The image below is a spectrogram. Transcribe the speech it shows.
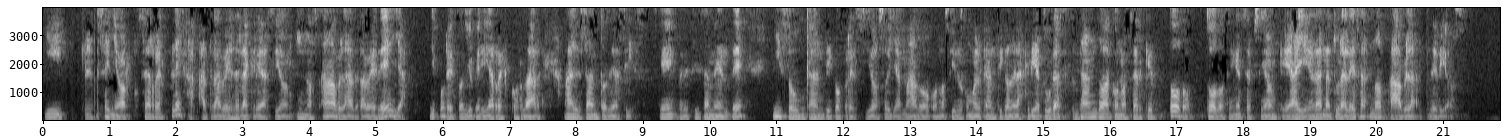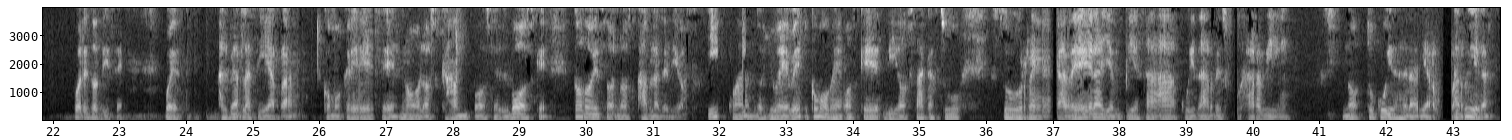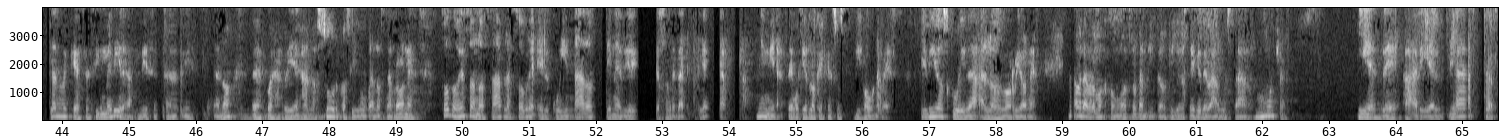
Y el Señor se refleja a través de la creación y nos habla a través de ella. Y por eso yo quería recordar al santo de Asís, que precisamente hizo un cántico precioso llamado o conocido como el cántico de las criaturas, dando a conocer que todo, todo sin excepción que hay en la naturaleza nos habla de Dios. Por eso dice, pues al ver la tierra, cómo crece, ¿no? Los campos, el bosque, todo eso nos habla de Dios. Y cuando llueve, como vemos que Dios saca su, su regadera y empieza a cuidar de su jardín. ¿no? Tú cuidas de la tierra, la riegas, la enriquece sin medida, dice el salmista, ¿no? Después riegas los surcos y los terrones. Todo eso nos habla sobre el cuidado que tiene Dios sobre la tierra. Y mira, debo decir lo que Jesús dijo una vez. Si Dios cuida a los gorriones. Ahora vamos con otro cantito que yo sé que te va a gustar mucho. Y es de Ariel Glasser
